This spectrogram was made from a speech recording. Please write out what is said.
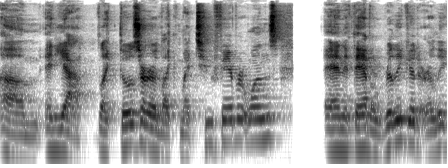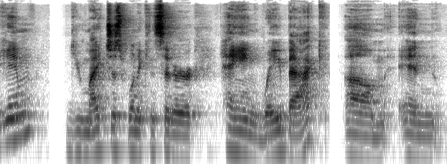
um, and yeah, like those are like my two favorite ones. And if they have a really good early game, you might just want to consider hanging way back um, and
